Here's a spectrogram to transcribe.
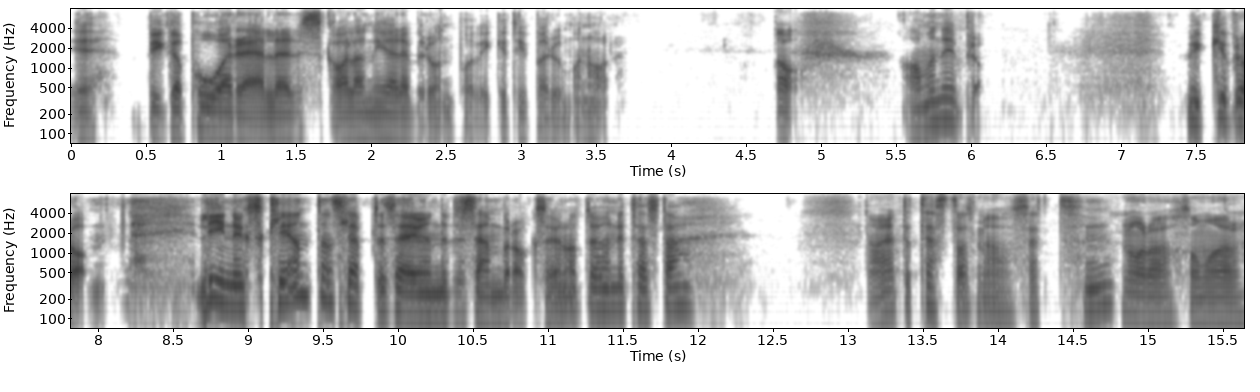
eh, bygga på det eller skala ner det beroende på vilket typ av rum man har. Ja. Ja, men det är bra. Mycket bra. Linux-klienten släpptes här under december också. Är det något du har hunnit testa? Jag har inte testat men jag har sett Mm. några som har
